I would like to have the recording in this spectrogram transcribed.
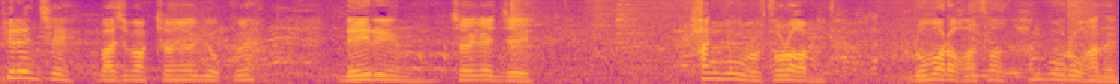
피렌체 마지막 저녁이었고요. 내일은 저희가 이제 한국으로 돌아갑니다. 로마로 가서 한국으로 가는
